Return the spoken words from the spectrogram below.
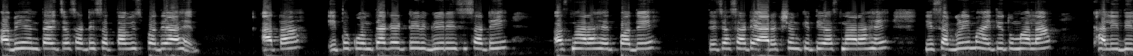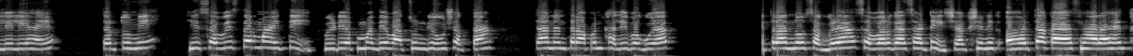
अभियंता याच्यासाठी सत्तावीस पदे आहेत. आता इथं कोणत्या कॅटेगरीसाठी असणार आहेत पदे? त्याच्यासाठी आरक्षण किती असणार आहे? ही सगळी माहिती तुम्हाला खाली दिलेली आहे. तर तुम्ही ही सविस्तर माहिती पीडीएफमध्ये वाचून घेऊ शकता. त्यानंतर आपण खाली बघूयात. मित्रांनो सगळ्या संवर्गासाठी शैक्षणिक अर्हता काय असणार आहेत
